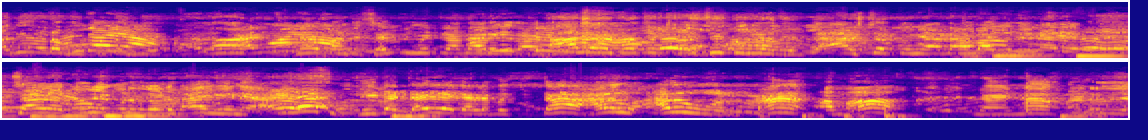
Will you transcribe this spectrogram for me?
அது என்னடா சென்டிமீட்டர் தான் இருக்குது லாஸ்ட் துணி அதான் பாக்குதுனாரு சரி துணி கொடுத்து வாங்கினேன் நீ தான் டைலர் கல்ல போய் கொடுத்தா அளவு அளவு வேணுமா ஆமா. நான் என்ன பண்றது?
